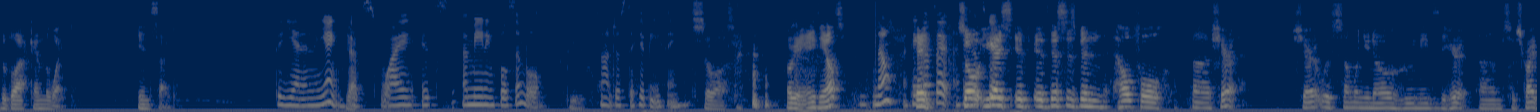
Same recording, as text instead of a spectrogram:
the black and the white inside. The yin and the yang. Yeah. That's why it's a meaningful symbol. Beautiful. It's not just a hippie thing. It's So awesome. okay. Anything else? No, I think Okay, that's it. I think So that's you good. guys, if if this has been helpful, uh, share it. Share it with someone you know who needs to hear it. Um, subscribe.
